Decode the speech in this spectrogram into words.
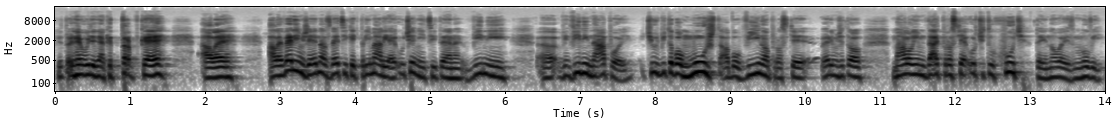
že to nebude nejaké trpké, ale, ale verím, že jedna z vecí, keď primali aj učeníci ten vinný, uh, vinný nápoj, či už by to bol muž alebo víno, proste, verím, že to malo im dať proste aj určitú chuť tej novej zmluvy.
